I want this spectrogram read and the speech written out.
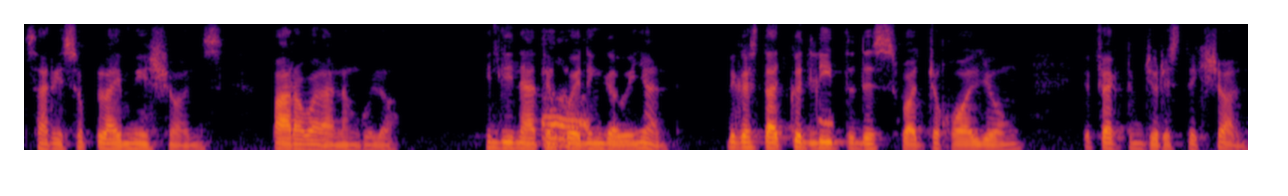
sa resupply missions para wala ng gulo. Hindi natin Ah. pwedeng gawin yan. Because that could lead to this, what you call yung effective jurisdiction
